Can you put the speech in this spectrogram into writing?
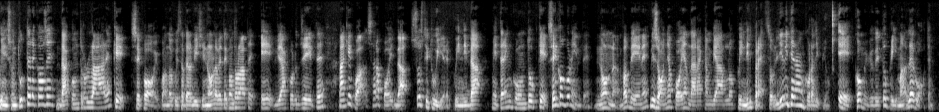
Quindi sono tutte le cose da controllare che se poi quando acquistate la bici non le avete controllate e vi accorgete anche qua sarà poi da sostituire quindi da mettere in conto che se il componente non va bene bisogna poi andare a cambiarlo. Quindi il prezzo lieviterà ancora di più. E come vi ho detto prima le ruote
